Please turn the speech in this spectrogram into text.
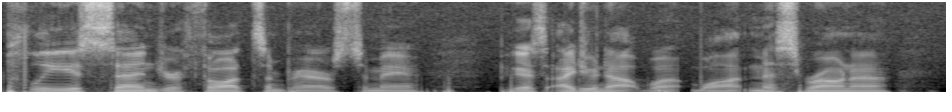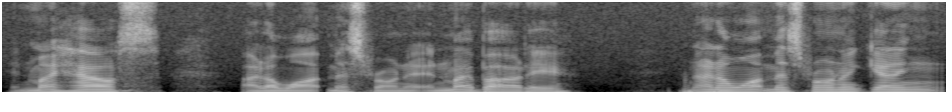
Please send your thoughts and prayers to me because I do not want, want Miss Rona in my house. I don't want Miss Rona in my body. And I don't want Miss Rona getting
